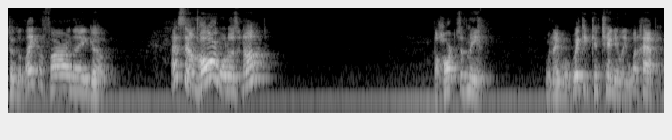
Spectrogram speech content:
to the lake of fire they go. That sounds horrible, does it not? The hearts of men, when they were wicked continually, what happened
